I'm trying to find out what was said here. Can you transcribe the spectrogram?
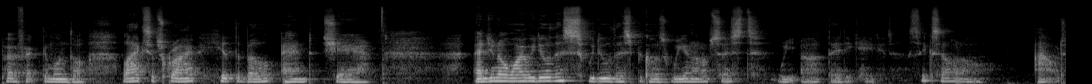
Perfect, The mundo. Like, subscribe, hit the bell, and share. And you know why we do this? We do this because we are not obsessed. We are dedicated. Sig out.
